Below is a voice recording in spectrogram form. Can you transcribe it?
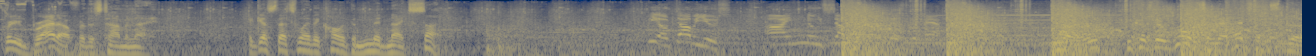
Pretty bright out for this time of night. I guess that's why they call it the Midnight Sun. POWs! I knew something like this would happen. No, because their rules and their heads are split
